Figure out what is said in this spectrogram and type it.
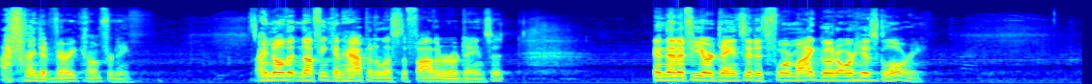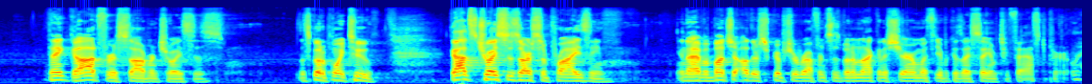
I find it very comforting. I know that nothing can happen unless the Father ordains it, and that if He ordains it, it's for my good or His glory. Thank God for his sovereign choices. Let's go to point two. God's choices are surprising. And I have a bunch of other scripture references, but I'm not going to share them with you because I say them too fast, apparently.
